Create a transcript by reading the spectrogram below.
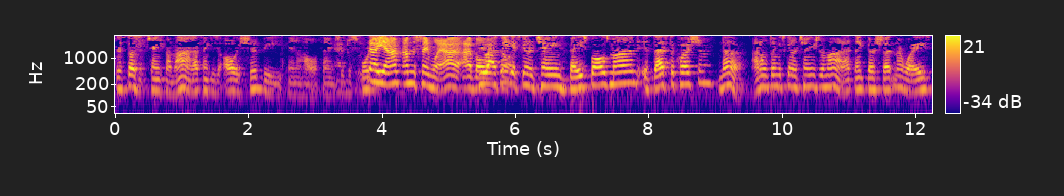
This doesn't change my mind. I think he always should be in a Hall of Fame. So the sports. no yeah i'm, I'm the same way I, i've Do always I think thought- it's going to change baseball's mind? If that's the question, no. I don't think it's going to change their mind. I think they're set in their ways.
